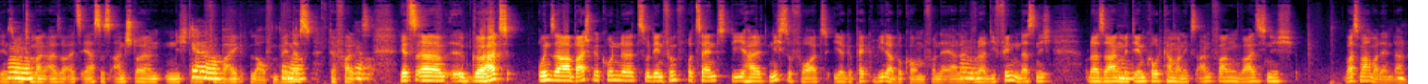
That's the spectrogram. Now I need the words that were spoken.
Den mhm. sollte man also als erstes ansteuern, nicht dran genau. vorbeilaufen, wenn genau. das der Fall ja. ist. Jetzt äh, gehört unser Beispielkunde zu den 5%, die halt nicht sofort ihr Gepäck wiederbekommen von der Airline mhm. oder die finden das nicht oder sagen, mhm. mit dem Code kann man nichts anfangen, weiß ich nicht. Was machen wir denn dann?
